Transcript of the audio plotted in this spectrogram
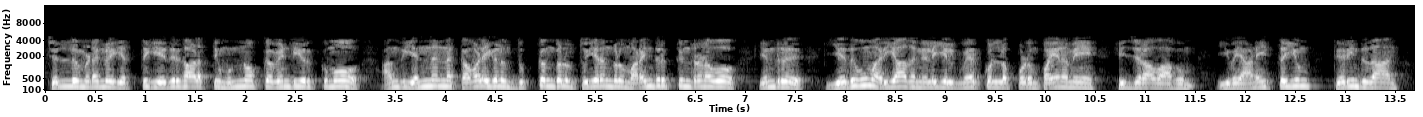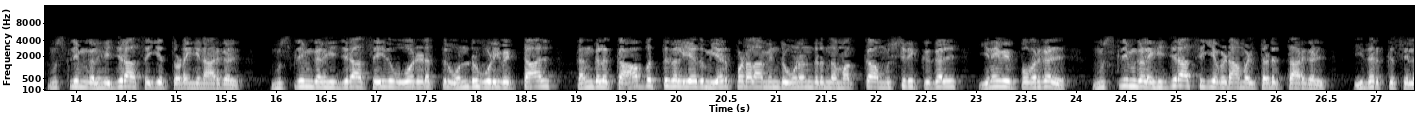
செல்லும் இடங்களில் எத்தகைய எதிர்காலத்தை முன்னோக்க வேண்டியிருக்குமோ? அங்கு என்னென்ன கவலைகளும் துக்கங்களும் துயரங்களும் மறைந்திருக்கின்றனவோ என்று எதுவும் அறியாத நிலையில் மேற்கொள்ளப்படும் பயணமே ஹிஜ்ராவாகும். இவை அனைத்தையும் தெரிந்துதான் முஸ்லிம்கள் ஹிஜ்ரா செய்யத் தொடங்கினார்கள். முஸ்லிம்கள் ஹிஜ்ரா செய்து ஓரிடத்தில் ஒன்று கூடிவிட்டால் தங்களுக்கு ஆபத்துகள் ஏதும் ஏற்படலாம் என்று உணர்ந்திருந்த மக்கா முஷ்ரிக்குகள் இணை வைப்பவர்கள் முஸ்லிம்களை ஹிஜ்ரா செய்ய விடாமல் தடுத்தார்கள். இதற்கு சில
